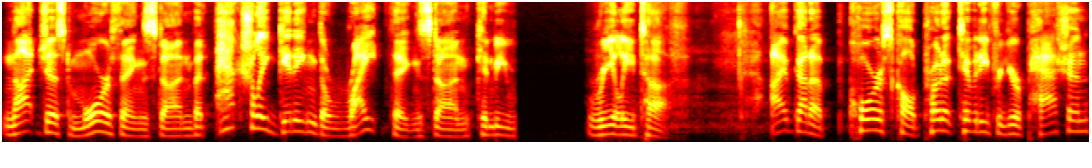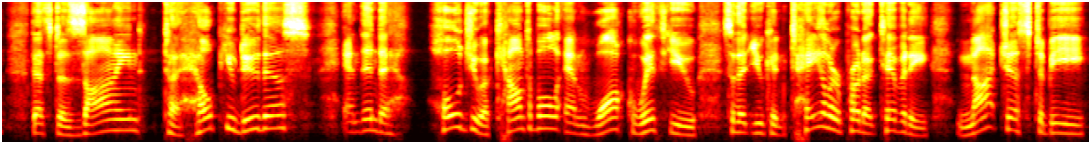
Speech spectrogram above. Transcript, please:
not just more things done, but actually getting the right things done can be really tough. I've got a course called Productivity for Your Passion that's designed to help you do this and then to hold you accountable and walk with you so that you can tailor productivity not just to be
